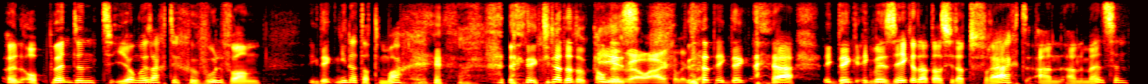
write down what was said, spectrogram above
een opwindend, jongensachtig gevoel van... Ik denk niet dat dat mag. ik denk niet dat dat oké Kan dit is. wel eigenlijk. ja. Dat, ik, denk, ja, ik, denk, ik ben zeker dat als je dat vraagt aan, aan mensen,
